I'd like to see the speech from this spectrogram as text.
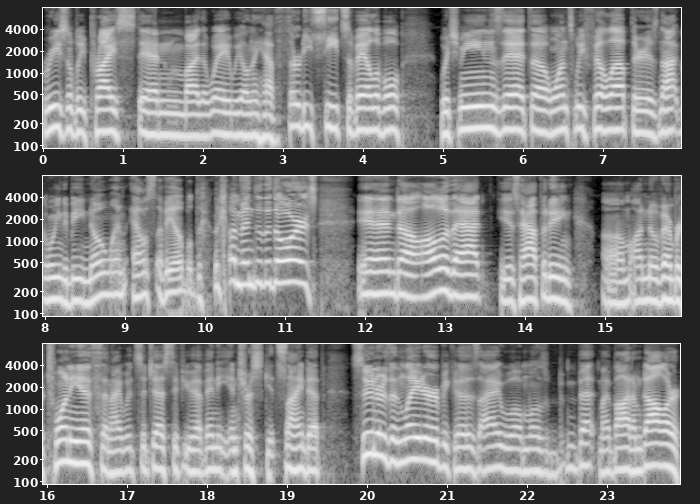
reasonably priced. And by the way, we only have 30 seats available, which means that uh, once we fill up, there is not going to be no one else available to come into the doors. And uh, all of that is happening um, on November 20th. And I would suggest if you have any interest, get signed up sooner than later because I will almost bet my bottom dollar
